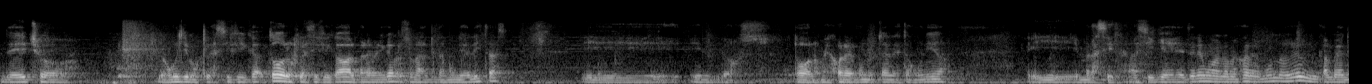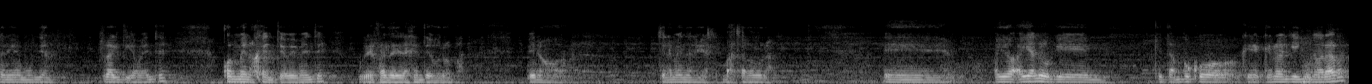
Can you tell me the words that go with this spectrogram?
De hecho, los últimos clasificados, todos los clasificados al Panamericano son atletas mundialistas y, los, todos los mejores del mundo están en Estados Unidos y en Brasil. Así que tenemos los mejores del mundo, un campeonato a nivel mundial prácticamente, con menos gente obviamente, porque falta la gente de Europa. Pero tremendo nivel, va a estar duro. Eh, hay, algo que, tampoco, que, no hay que ignorar,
